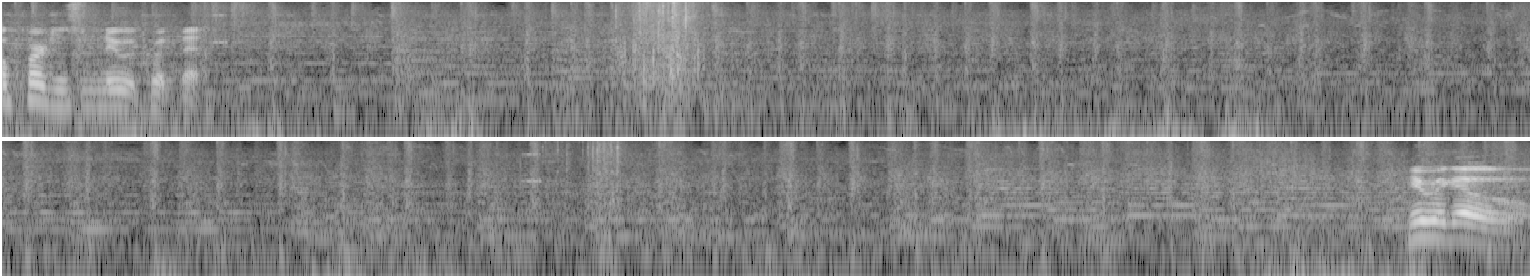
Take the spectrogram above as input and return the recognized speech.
Go purchase some new equipment. Here we go.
